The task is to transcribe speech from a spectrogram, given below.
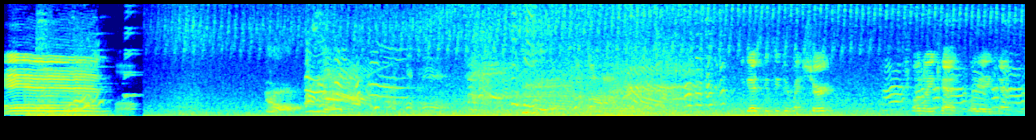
And you guys can see through my shirt. Oh no, you can't. Oh yeah, you can.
